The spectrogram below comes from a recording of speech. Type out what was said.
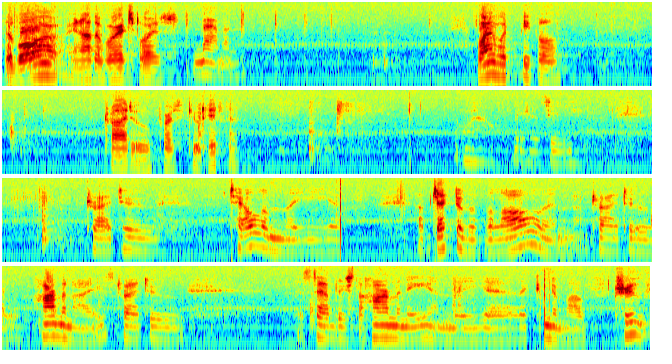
The war, in other words, was Mammon. why would people try to persecute Hitler? Well, because he tried to tell them the uh, objective of the law and try to harmonize, try to establish the harmony and the, uh, the kingdom of truth.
